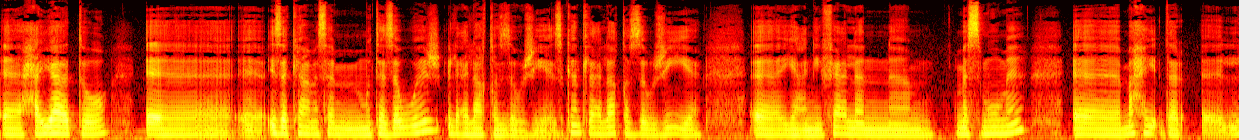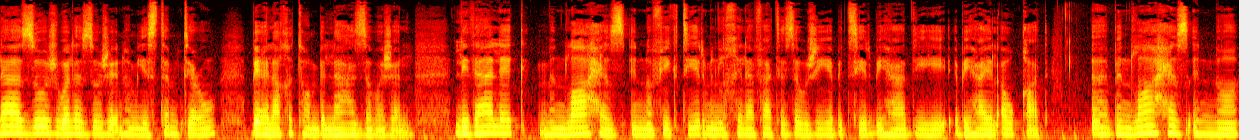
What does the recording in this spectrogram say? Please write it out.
آه، حياته آه، إذا كان مثلا متزوج العلاقة الزوجية. إذا كانت العلاقة الزوجية يعني فعلا مسمومة آه، ما حيقدر آه، لا الزوج ولا الزوجة إنهم يستمتعوا بعلاقتهم بالله عز وجل. لذلك منلاحظ إنه في كتير من الخلافات الزوجية بتصير بهذه بهاي الأوقات. آه، بنلاحظ إنه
